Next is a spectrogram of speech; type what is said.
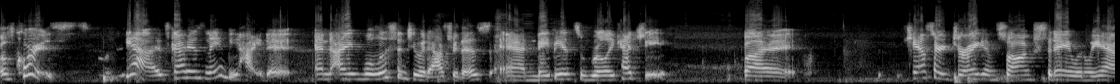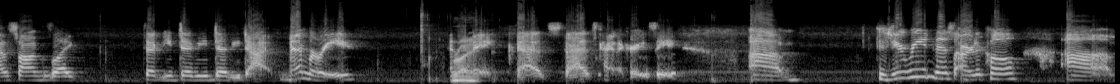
of course, yeah, it's got his name behind it, and I will listen to it after this, and maybe it's really catchy, but can't start dragging songs today when we have songs like www.memory and Right. think that's that's kind of crazy. Um, did you read this article? Um,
